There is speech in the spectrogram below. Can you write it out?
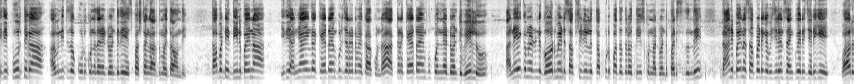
ఇది పూర్తిగా అవినీతితో కూడుకున్నదనేటువంటిది స్పష్టంగా అర్థమవుతా ఉంది. కాబట్టి దీనిపైన ఇది అన్యాయంగా కేటాయింపులు జరగడమే కాకుండా అక్కడ కేటాయింపు పొందినటువంటి వీళ్ళు అనేకమైనటువంటి గవర్నమెంట్ సబ్సిడీలు తప్పుడు పద్ధతిలో తీసుకున్నటువంటి పరిస్థితి ఉంది. దానిపైన సపరేట్గా విజిలెన్స్ ఎంక్వైరీ జరిగి వారు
